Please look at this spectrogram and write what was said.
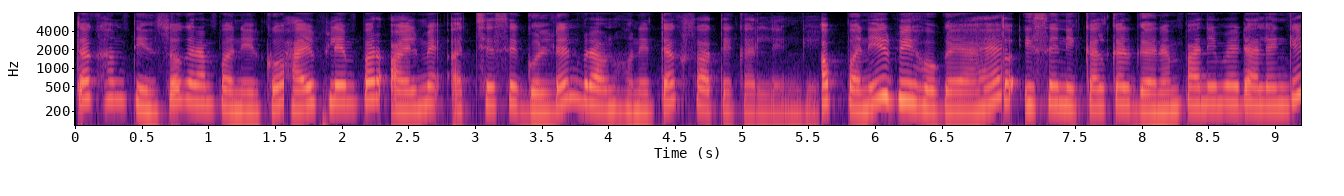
तक हम 300 ग्राम पनीर को हाई फ्लेम पर ऑयल में अच्छे से गोल्डन ब्राउन होने तक सौते कर लेंगे। अब पनीर भी हो गया है तो इसे निकल कर गर्म पानी में डालेंगे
